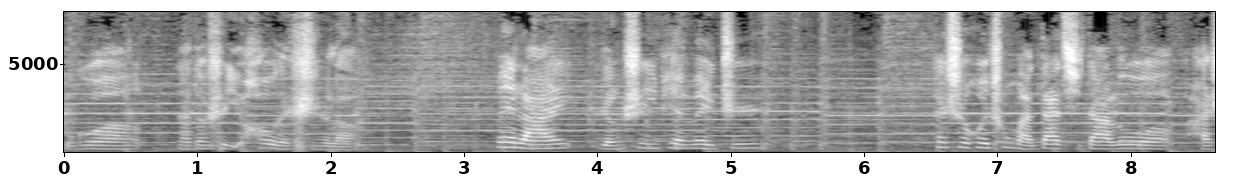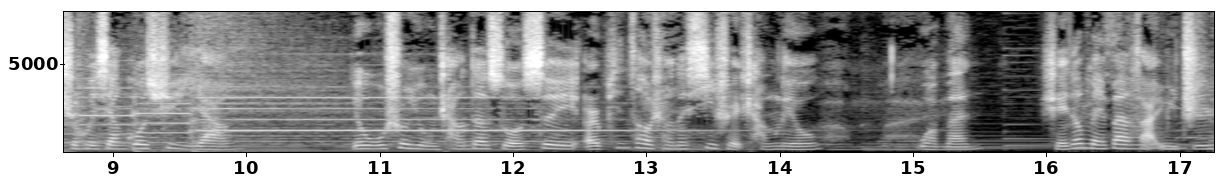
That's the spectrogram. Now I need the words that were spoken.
不过那都是以后的事了。未来仍是一片未知，但是会充满大起大落，还是会像过去一样，由无数冗长的琐碎而拼凑成的细水长流，我们谁都没办法预知。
